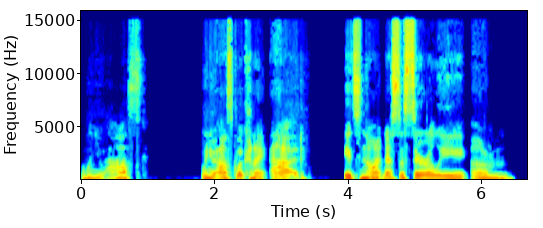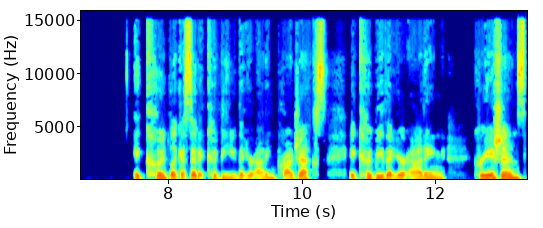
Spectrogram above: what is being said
when you ask, when you ask, what can I add? It's not necessarily, um, it could, like I said, it could be that you're adding projects. It could be that you're adding creations.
